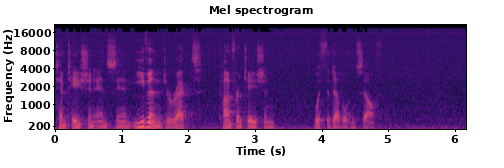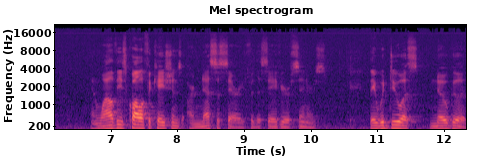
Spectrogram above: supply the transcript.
temptation and sin, even direct confrontation with the devil himself. And while these qualifications are necessary for the Savior of sinners, they would do us no good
